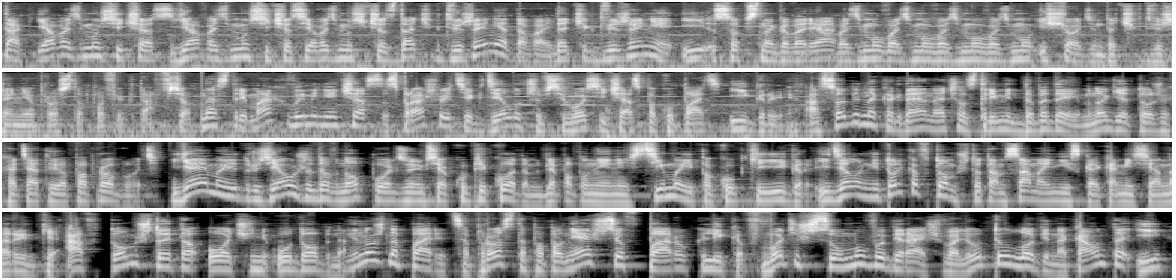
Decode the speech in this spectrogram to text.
Так, я возьму сейчас, я возьму сейчас, я возьму сейчас датчик движения, давай, датчик движения и, собственно говоря, возьму, возьму, возьму, возьму еще один датчик движения, просто пофиг, да, все. На стримах вы меня часто спрашиваете, где лучше всего сейчас покупать игры, особенно когда я начал стримить ДБД, и многие тоже хотят ее попробовать. Я и мои друзья уже давно пользуемся купи-кодом для пополнения стима и покупки игр, и дело не только в том, что там самая низкая комиссия на рынке, а в том, что это очень удобно. Не нужно париться, просто пополняешь все в пару кликов, вводишь сумму, выбираешь валюту, логин аккаунта и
